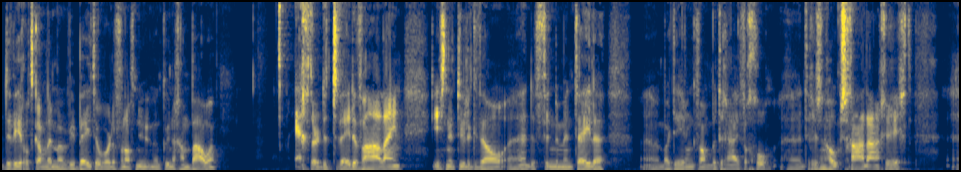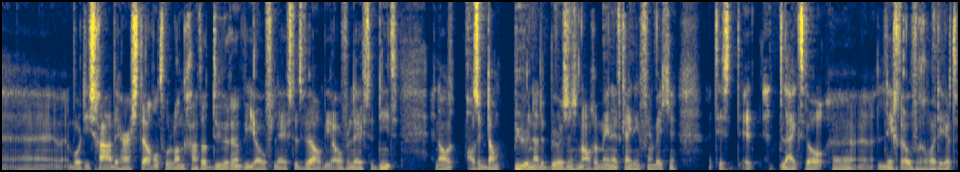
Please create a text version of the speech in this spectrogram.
de wereld kan alleen maar weer beter worden vanaf nu en we kunnen gaan bouwen. Echter, de tweede verhaallijn is natuurlijk wel uh, de fundamentele uh, waardering van bedrijven. Goh, uh, er is een hoop schade aangericht. wordt die schade hersteld? Hoe lang gaat dat duren? Wie overleeft het wel? Wie overleeft het niet? En als, als ik dan puur naar de beurs in zijn algemeenheid kijk, denk ik van, weet je, het, is, het, het lijkt wel licht overgewaardeerd.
